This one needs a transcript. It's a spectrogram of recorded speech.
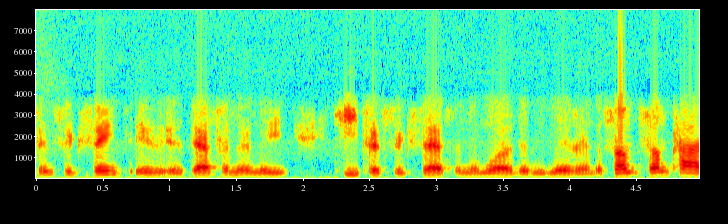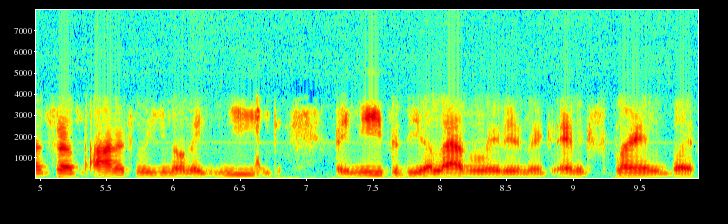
and succinct is, is definitely key to success in the world that we live in. But some some concepts, honestly, you know, they need they need to be elaborated and, and explained. But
